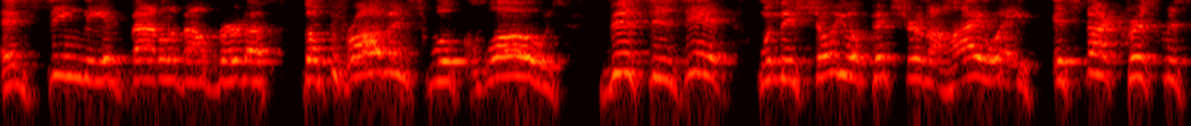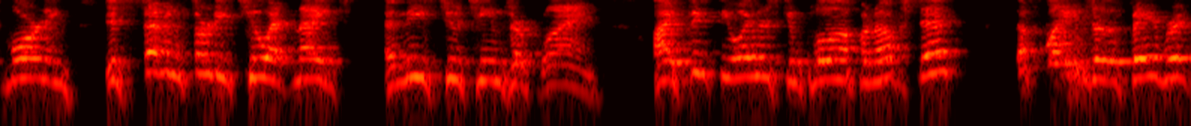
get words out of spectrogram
and seeing the Battle of Alberta. The province will close. This is it. When they show you a picture of the highway, it's not Christmas morning. It's 7:32 at night, and these two teams are playing. I think the Oilers can pull off an upset. The Flames are the favorite.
